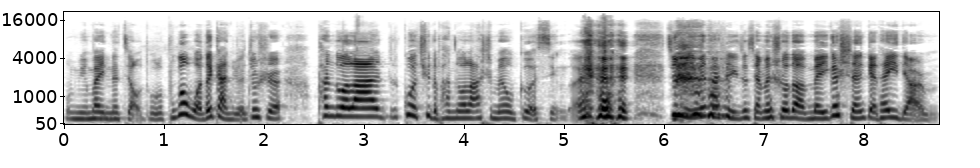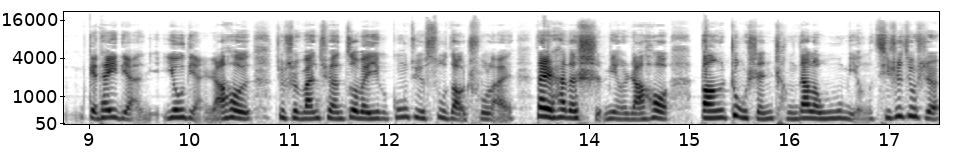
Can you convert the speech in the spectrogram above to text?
我明白你的角度了，不过我的感觉就是潘多拉过去的潘多拉是没有个性的，就是因为他是就前面说的，每一个神给他一点，给他一点优点，然后就是完全作为一个工具塑造出来，带着他的使命，然后帮众神承担了污名，其实就是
